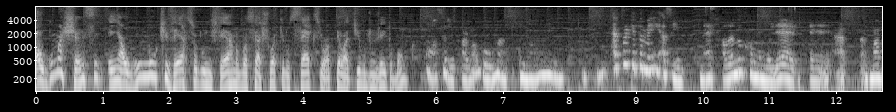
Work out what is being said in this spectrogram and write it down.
Alguma chance em algum multiverso do inferno você achou aquilo sexy ou apelativo de um jeito bom? Nossa, de forma alguma. Não. É porque também, assim, né, falando como mulher, é, a, uma-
